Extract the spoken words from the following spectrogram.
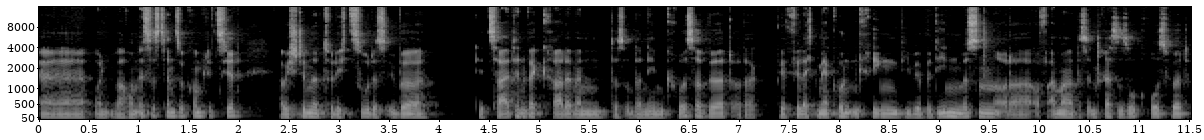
Äh, und warum ist es denn so kompliziert? Aber ich stimme natürlich zu, dass über die Zeit hinweg, gerade wenn das Unternehmen größer wird oder wir vielleicht mehr Kunden kriegen, die wir bedienen müssen oder auf einmal das Interesse so groß wird,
